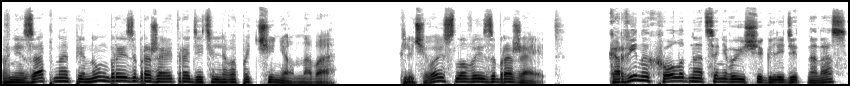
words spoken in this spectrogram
Внезапно Пенумбра изображает родительного подчиненного. Ключевое слово «изображает». Карвина холодно оценивающе глядит на нас.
